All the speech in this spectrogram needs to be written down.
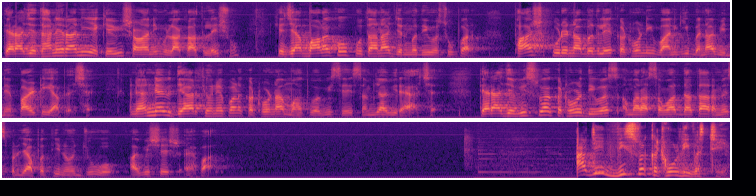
ત્યારે આજે ધાનેરાની એક એવી શાળાની મુલાકાત લઈશું કે જ્યાં બાળકો પોતાના જન્મદિવસ ઉપર ફાસ્ટ ફૂડના બદલે કઠોળની વાનગી બનાવીને પાર્ટી આપે છે. અને અન્ય વિદ્યાર્થીઓને પણ કઠોળના મહત્વ વિશે સમજાવી રહ્યા છે. ત્યારે આજે વિશ્વ કઠોળ દિવસ અમારા સંવાદદાતા રમેશ પ્રજાપતિનો જુઓ આ વિશેષ અહેવાલ. આજે વિશ્વ કઠોળ દિવસ છે.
